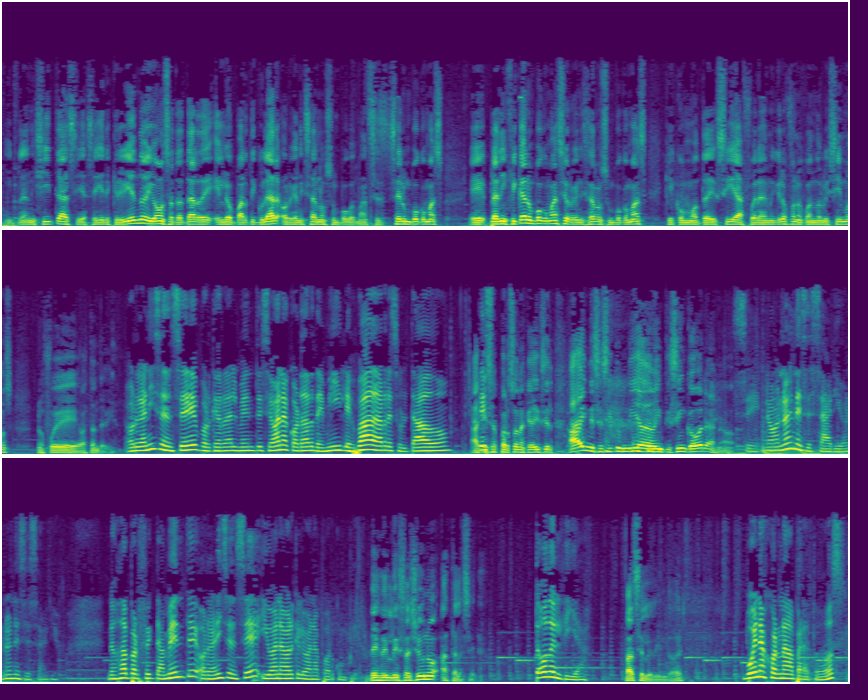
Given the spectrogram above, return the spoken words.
y planillitas y a seguir escribiendo y vamos a tratar de, en lo particular, organizarnos un poco más, ser un poco más, eh, planificar un poco más y organizarnos un poco más, que como te decía fuera de micrófono, cuando lo hicimos nos fue bastante bien. organícense porque realmente se van a acordar de mí les va a dar resultado Aquellas Les- personas que dicen, ay, necesito un día de 25 horas, no. sí no no es necesario no es necesario nos da perfectamente organícense y van a ver que lo van a poder cumplir Desde el desayuno hasta la cena. todo el día Páselo lindo, ¿eh? Buena jornada para todos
